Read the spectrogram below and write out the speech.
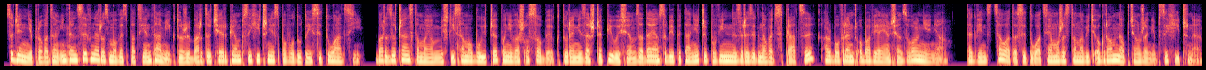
Codziennie prowadzę intensywne rozmowy z pacjentami, którzy bardzo cierpią psychicznie z powodu tej sytuacji. Bardzo często mają myśli samobójcze, ponieważ osoby, które nie zaszczepiły się, zadają sobie pytanie, czy powinny zrezygnować z pracy, albo wręcz obawiają się zwolnienia. Tak więc cała ta sytuacja może stanowić ogromne obciążenie psychiczne,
